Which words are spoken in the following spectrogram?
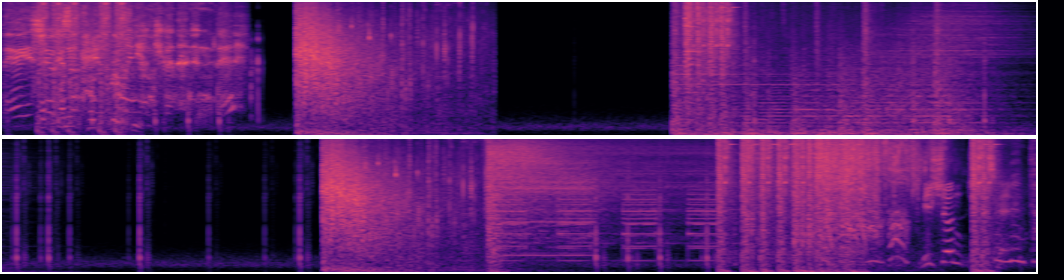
내이 지역에서 달콤한 향기가 나 미션 실패. 좀만 더.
